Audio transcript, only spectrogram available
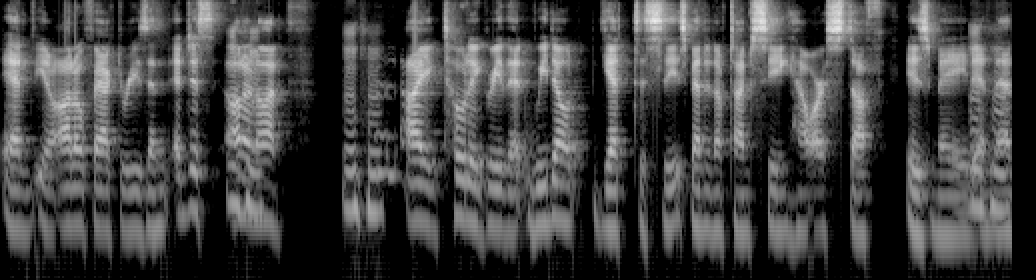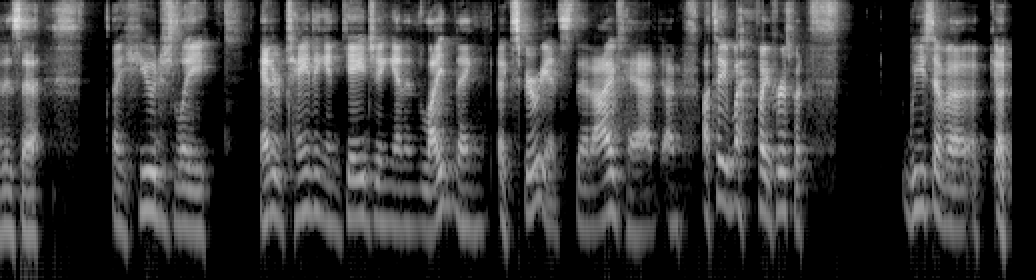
and you know, auto factories and and just on mm-hmm. and on. Mm-hmm. I totally agree that we don't get to see spend enough time seeing how our stuff is made, mm-hmm. and that is a a hugely entertaining, engaging, and enlightening experience that I've had. i will tell you my, my first one. We used to have a, a, a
